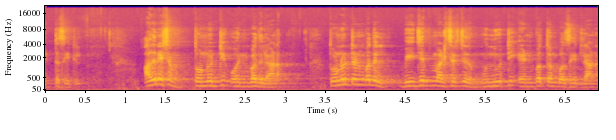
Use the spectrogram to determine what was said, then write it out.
എട്ട് സീറ്റിൽ. അതിനുശേഷം തൊണ്ണൂറ്റി ഒൻപതിലാണ് തൊണ്ണൂറ്റൊൻപതിൽ ബി ജെ പി മത്സരിച്ചത് മുന്നൂറ്റി എൺപത്തൊൻപത് സീറ്റിലാണ്.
